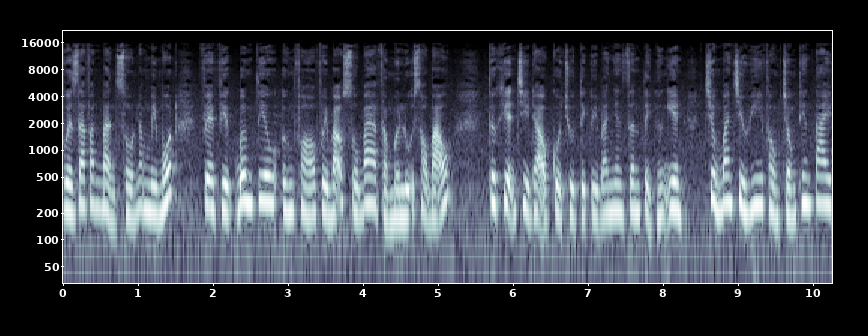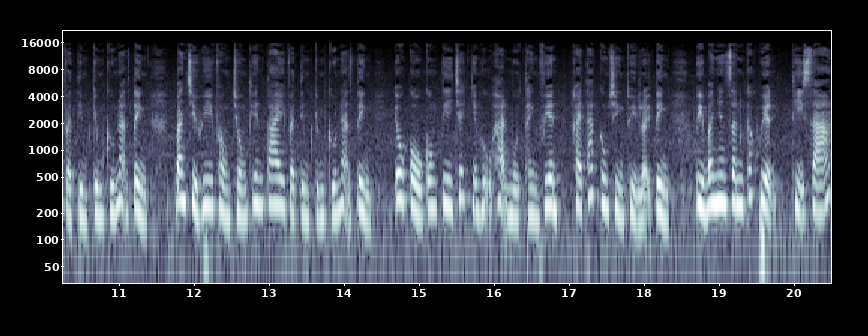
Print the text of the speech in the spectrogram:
vừa ra văn bản số 51 về việc bơm tiêu ứng phó với bão số 3 và mưa lũ sau bão. Thực hiện chỉ đạo của Chủ tịch Ủy ban Nhân dân tỉnh Hưng Yên, trưởng Ban Chỉ huy Phòng chống thiên tai và tìm kiếm cứu nạn tỉnh, Ban Chỉ huy Phòng chống thiên tai và tìm kiếm cứu nạn tỉnh yêu cầu công ty trách nhiệm hữu hạn một thành viên khai thác công trình thủy lợi tỉnh, Ủy ban Nhân dân các huyện, thị xã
